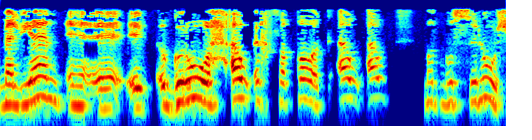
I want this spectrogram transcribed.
مليان جروح أو إخفاقات أو أو ما تبصلوش.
